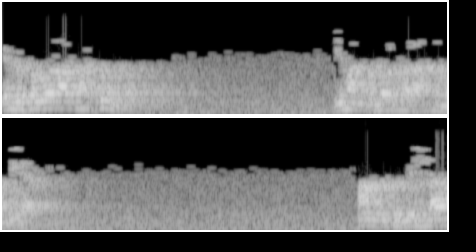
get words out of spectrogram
என்று சொல்வதால் மட்டும் ஈமான் கொண்டவர்களாக முடியாது آمنت بالله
